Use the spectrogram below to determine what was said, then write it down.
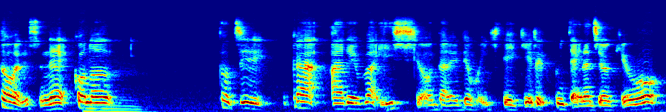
そうですねこうのん土地があれば一生誰でも生きていけるみたいな状況を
